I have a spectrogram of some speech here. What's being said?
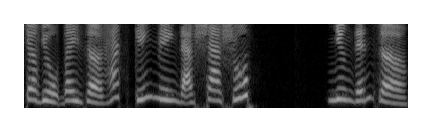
Cho dù bây giờ Hát Kiến Niên đã sa sút Nhưng đến giờ,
